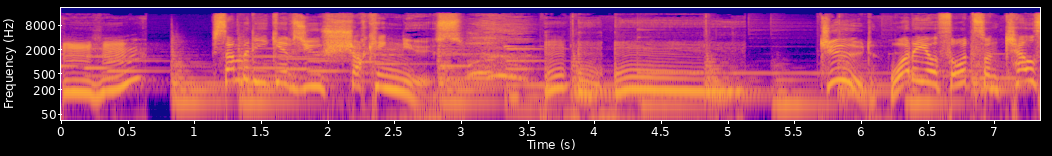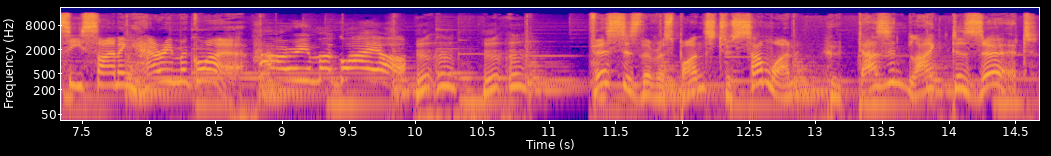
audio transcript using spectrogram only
Mm-hmm. Somebody gives you shocking news. Jude, what are your thoughts on Chelsea signing Harry Maguire? Harry Maguire. Mm-mm, mm-mm. This is the response to someone who doesn't like dessert.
